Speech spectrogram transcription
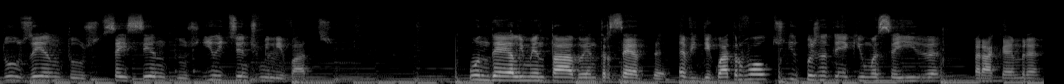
200, 600 e 800 mW onde é alimentado entre 7 a 24 volts e depois ainda tem aqui uma saída para a câmara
